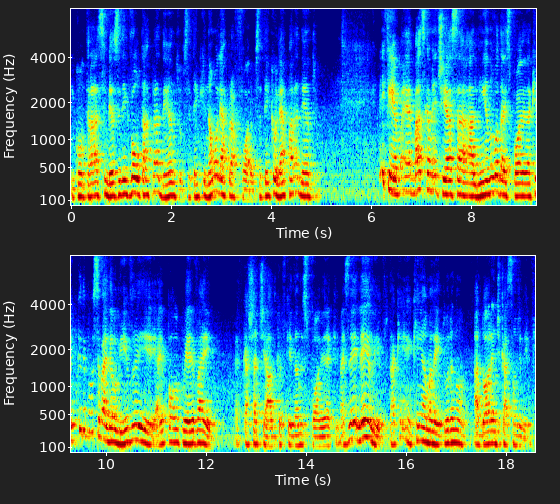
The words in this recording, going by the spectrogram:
encontrar a si mesmo, você tem que voltar para dentro. Você tem que não olhar para fora, você tem que olhar para dentro. Enfim, é, é, basicamente essa a linha. Não vou dar spoiler aqui, porque depois você vai ler o livro e aí o Paulo Coelho vai vai ficar chateado que eu fiquei dando spoiler aqui. Mas leia, leia o livro, tá? Quem, quem ama leitura não, adora a indicação de livro.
